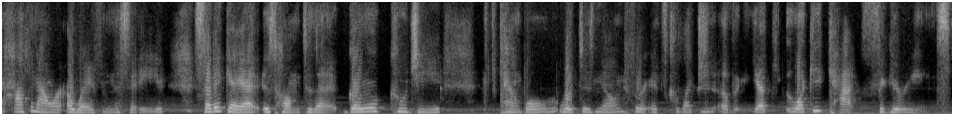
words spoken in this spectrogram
half an hour away from the city. Setagaya is home to the Gotokuji Temple, which is known for its collection of Lucky Cat figurines.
